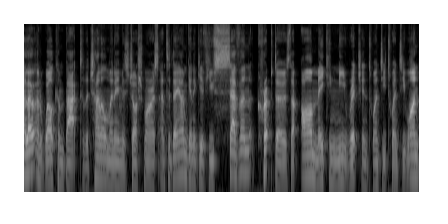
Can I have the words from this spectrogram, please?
Hello and welcome back to the channel. My name is Josh Morris and today I'm going to give you seven cryptos that are making me rich in 2021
